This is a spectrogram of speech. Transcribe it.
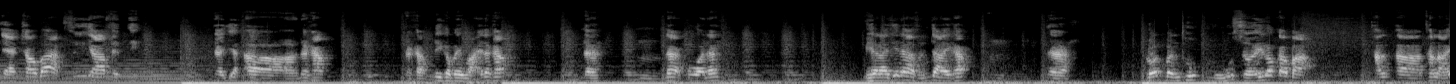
แจกชาวบ้านซื้อยาเสพติดนะอย่าเออนะครับนะครับ นี่ก็ไม่ไหวแล้วครับนะน่ากลัวนะ มีอะไรที่น่าสนใจครับนะรถบรรทุกหมูเสยรถกระบะ ถลาย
